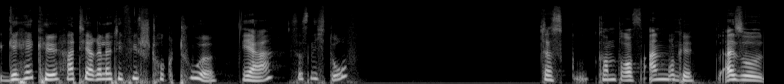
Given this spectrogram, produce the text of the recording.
Gehäkel hat ja relativ viel Struktur. Ja, Ist das nicht doof? das kommt drauf an. Okay. Also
